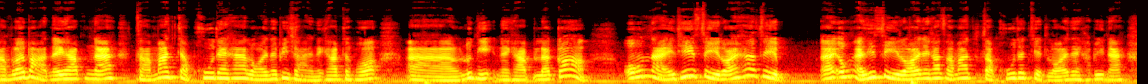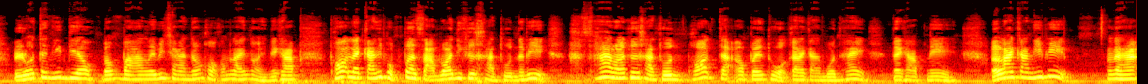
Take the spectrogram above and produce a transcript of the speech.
300 บาทนะครับนะสามารถจับคู่ได้ 500 นะพี่ชายนะครับเฉพาะอ่ารุ่นนี้นะครับแล้วก็องค์ไหนที่ 450ไอ้องค์ไหนที่ 400 นะครับ สามารถจับคู่ได้ 700 นะครับพี่นะ ลดได้นิดเดียว บางๆ เลยพี่ชายน้องขอกำไรหน่อยนะครับ เพราะรายการที่ผมเปิด 300 นี่คือขาดทุนนะพี่ 500 คือขาดทุน เพราะจะเอาไปถั่วกับรายการบนให้นะครับนี่ รายการนี้พี่นะฮะ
